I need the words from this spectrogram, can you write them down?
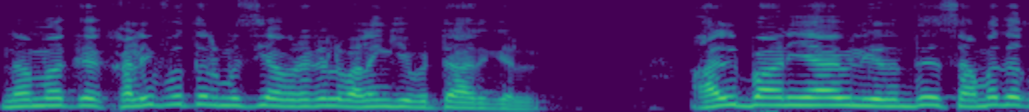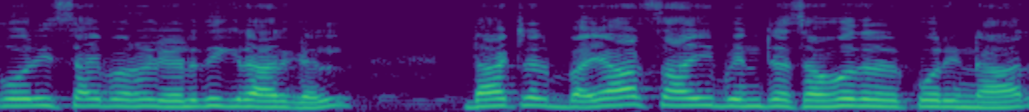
நமக்கு கலிபுத்தல் மசி அவர்கள் வழங்கிவிட்டார்கள். அல்பானியாவில் இருந்து சமத கோரி சாஹிப் அவர்கள் எழுதுகிறார்கள் டாக்டர் பயார் சாஹிப் என்ற சகோதரர் கூறினார்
